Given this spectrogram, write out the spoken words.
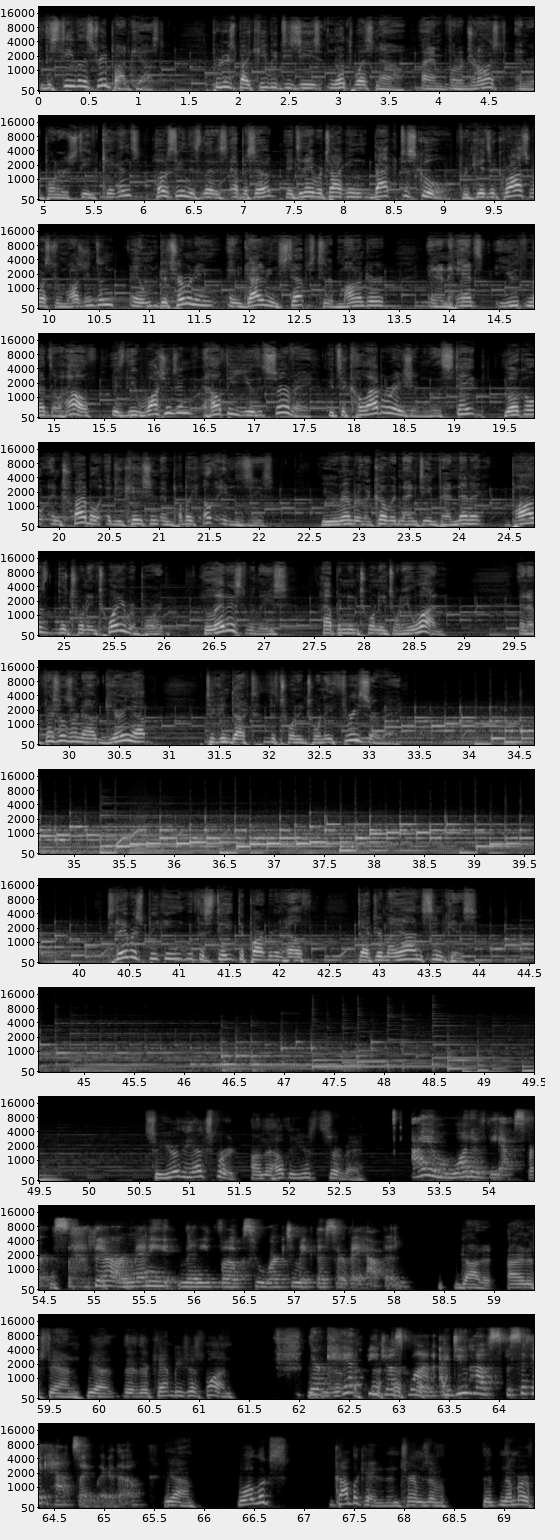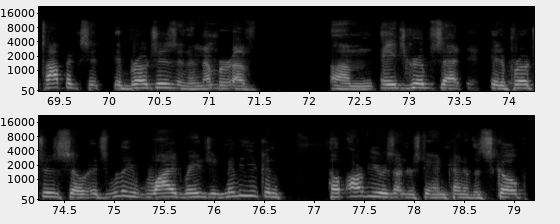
to the Steve on the Street podcast, produced by KBTC's Northwest Now. I am photojournalist and reporter Steve Kiggins, hosting this latest episode. And today we're talking back to school for kids across Western Washington and determining and guiding steps to monitor and enhance youth mental health is the Washington Healthy Youth Survey. It's a collaboration with state, local, and tribal education and public health agencies. We remember the COVID 19 pandemic paused the 2020 report. The latest release happened in 2021 and officials are now gearing up to conduct the 2023 survey. Today we're speaking with the State Department of Health, Dr. Maayan Simckes. So you're the expert on the Healthy Youth Survey. I am one of the experts. there are many, many folks who work to make this survey happen. Got it. I understand. Yeah, there, there can't be just one. There can't be just one. I do have specific hats I wear though. Yeah. Well, it looks complicated in terms of the number of topics it, it broaches and the number of um, age groups that it approaches. So it's really wide ranging. Maybe you can help our viewers understand kind of the scope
